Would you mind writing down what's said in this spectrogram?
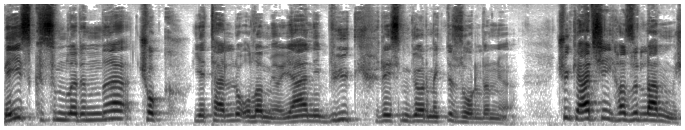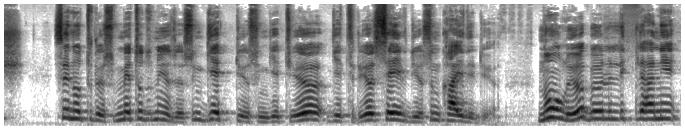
base kısımlarında çok yeterli olamıyor. Yani büyük resmi görmekte zorlanıyor. Çünkü her şey hazırlanmış. Sen oturuyorsun metodunu yazıyorsun get diyorsun getiriyor getiriyor save diyorsun kaydediyor. Ne oluyor? Böylelikle hani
